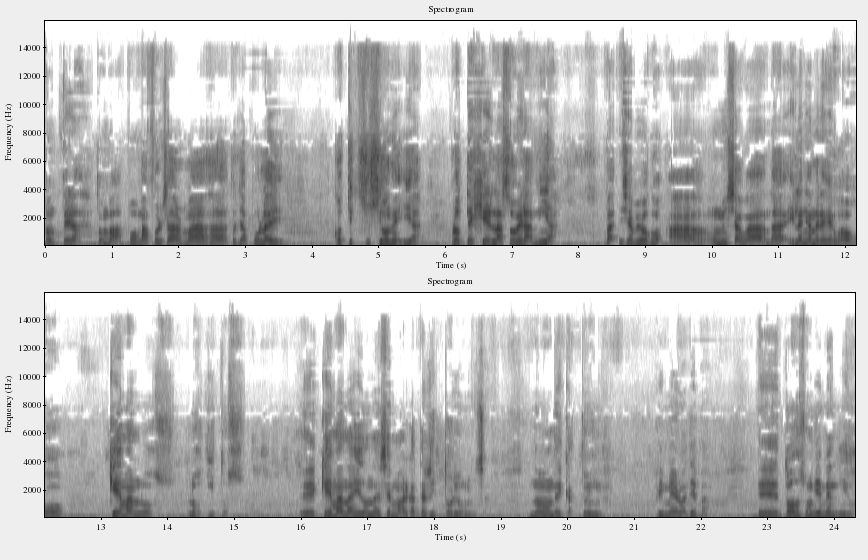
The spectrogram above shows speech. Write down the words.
frontera, tomba a Fuerzas Armadas, a Toyapola y constituciones y a proteger la soberanía. Ya veo que a un y la ñandere queman los, los hitos. Eh, queman ahí donde se marca territorio misa, no donde Catuín, primero allá eh, todos son bienvenidos,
